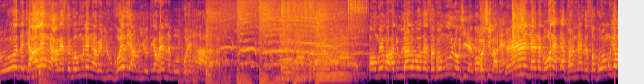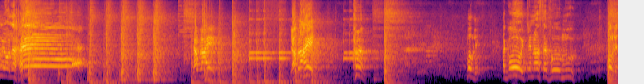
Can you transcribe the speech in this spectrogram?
ဟိုတကြားလဲငါပဲစပုံမှုလဲငါပဲလူခွဲစရာမရှိဘူးတယောက်တည်းနှစ်ကိုခွဲငါလားပေါင်မဲမှာအလူသားလို့ပြောတဲ့စပုံမှုလို့ရှိတယ်ပေါ့လို့ရှိပါတယ်ကဲလက်တကိုးနဲ့ပြတ်ဖန်ဆိုင်ပဲစပုံမှုရောက်ရောလဲဟဲရောက်လာဟေးရောက်လာဟေးမဟုတ်လေအကိုကျွန်တော်စပုံမှုဟုတ်လေ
